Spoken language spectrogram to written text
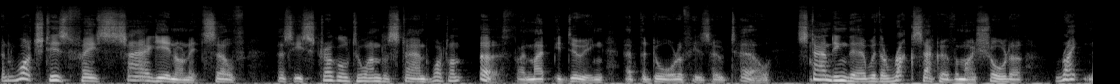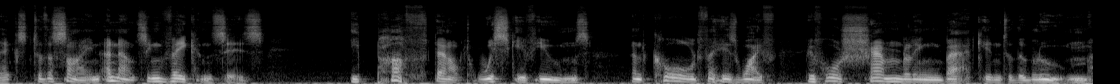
and watched his face sag in on itself as he struggled to understand what on earth I might be doing at the door of his hotel, standing there with a rucksack over my shoulder right next to the sign announcing vacancies. He puffed out whisky fumes and called for his wife before shambling back into the gloom.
